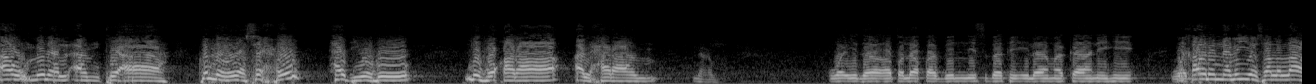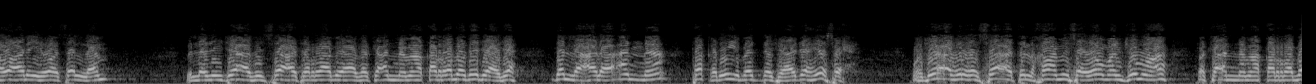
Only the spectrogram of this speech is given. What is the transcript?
أو من الأمتعة. كله يصح هديه لفقراء الحرام. نعم. وإذا أطلق بالنسبة إلى مكانه وقول النبي صلى الله عليه وسلم بالذي جاء في الساعة الرابعة فكأنما قرب دجاجة دل على أن تقريب الدجاجة يصح. وجاء في الساعة الخامسة يوم الجمعة فكأنما قرب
